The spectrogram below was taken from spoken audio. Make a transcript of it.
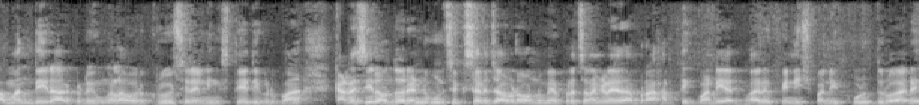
ரமந்தீரா இருக்கட்டும் இவங்கெல்லாம் ஒரு குரூசியல் இன்னிங்ஸ் தேடி கொடுப்பாங்க. கடைசியில் வந்து ஒரு ரெண்டு மூணு சிக்ஸ் அடித்தா கூட ஒன்றுமே பிரச்சனை கிடையாது. அப்புறம் ஹர்திக் பாண்டியா இருப்பார் ஃபினிஷ் பண்ணி கொடுத்துருவாரு.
